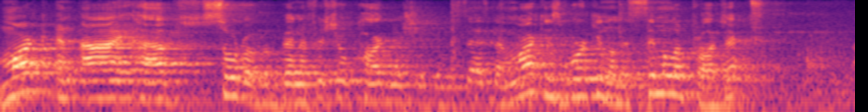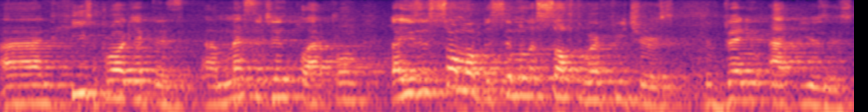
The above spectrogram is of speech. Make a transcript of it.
Mark and I have sort of a beneficial partnership in the sense that Mark is working on a similar project and his project is a messaging platform that uses some of the similar software features the Venew app uses.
